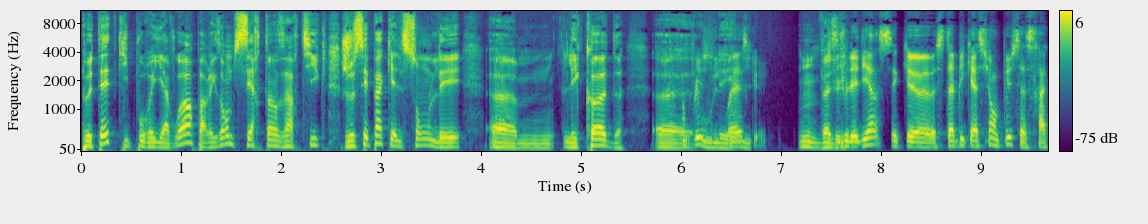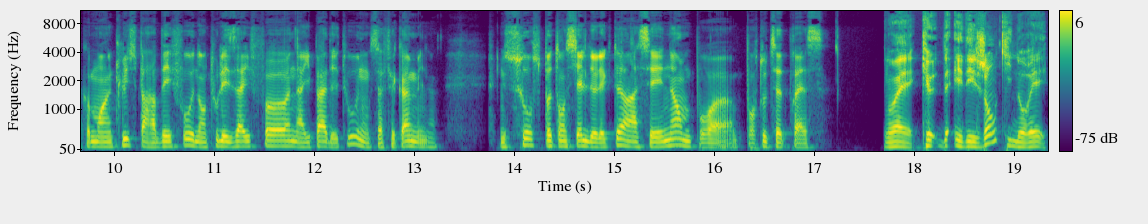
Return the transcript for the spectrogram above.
peut-être qu'il pourrait y avoir, par exemple, certains articles, je ne sais pas quels sont les, les codes ou les... Mmh, Ce que je voulais dire, c'est que cette application, en plus, elle sera comment incluse par défaut dans tous les iPhones, iPad et tout. Donc, ça fait quand même une, une source potentielle de lecteurs assez énorme pour, euh, pour toute cette presse. Ouais, que, et des gens qui n'auraient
